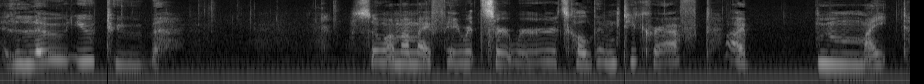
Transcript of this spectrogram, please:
Hello YouTube. So I'm on my favorite server. It's called MTCraft. I might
